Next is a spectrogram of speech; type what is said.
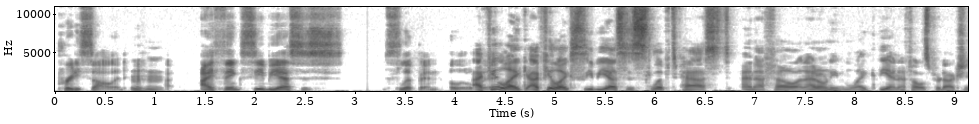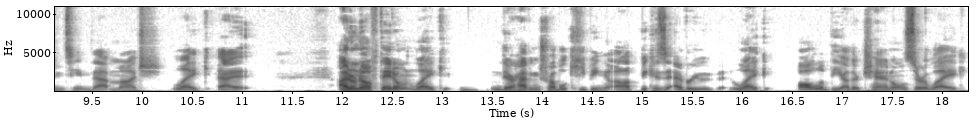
pretty solid. Mm-hmm. I think CBS is slipping a little. I bit. feel like I feel like CBS has slipped past NFL, and I don't even like the NFL's production team that much. Like I, I don't know if they don't like they're having trouble keeping up because every like all of the other channels are like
